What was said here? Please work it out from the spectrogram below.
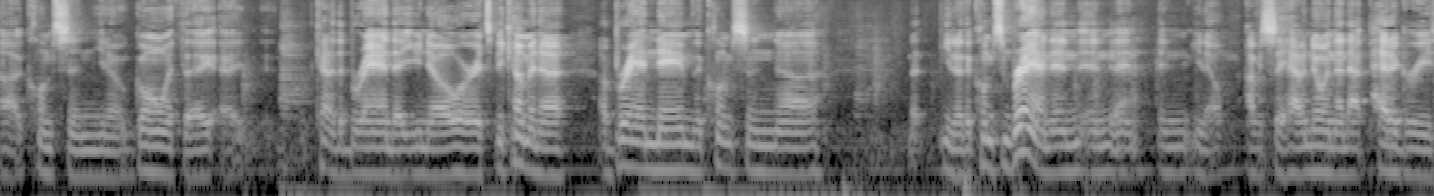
Uh, Clemson, you know, going with a, a kind of the brand that you know, or it's becoming a, a brand name, the Clemson, uh, you know, the Clemson brand, and and, Yeah. and and you know, obviously having knowing that that pedigree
